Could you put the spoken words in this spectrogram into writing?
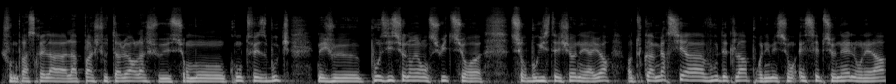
je vous me passerai la, page tout à l'heure, là je suis sur mon compte Facebook, mais je positionnerai ensuite sur, sur Boogie Station et ailleurs. En tout cas, merci à vous d'être là pour une émission exceptionnelle, on est là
